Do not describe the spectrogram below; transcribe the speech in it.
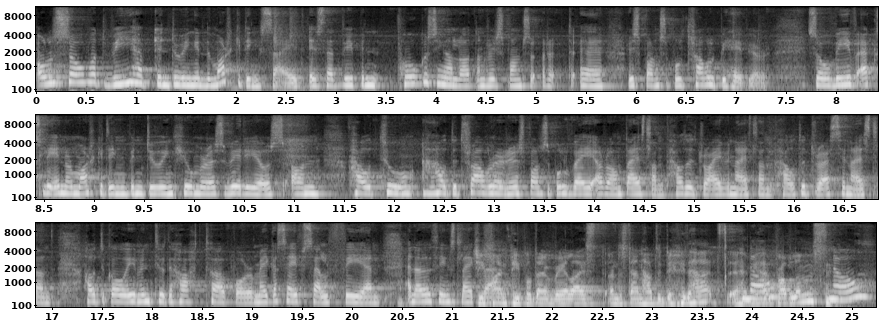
also, what we have been doing in the marketing side is that we've been focusing a lot on respons uh, responsible travel behavior. So we've actually in our marketing been doing humorous videos on how to how to travel in a responsible way around Iceland, how to drive in Iceland, how to dress in Iceland, how to go even to the hot tub or make a safe selfie and, and other things like that. Do you that. find people don't realize understand how to do that? Have no, you had problems? No,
